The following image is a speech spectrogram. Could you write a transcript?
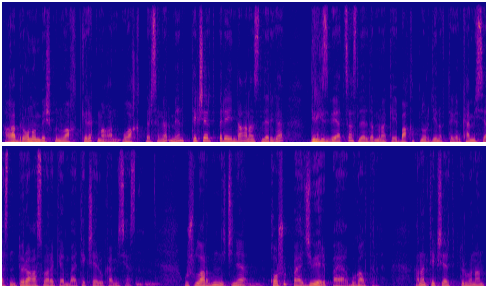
Ага бир он он беш күн убакыт керек маган убакыт берсеңер мен текшертип берейин дагы анан силерге киргизбей атса силерде мынакей бакыт нурдинов деген комиссиясынын төрагасы бар экен баягы текшерүү комиссиясынын. Ушулардын ичине кошуп баягы жиберип баягы бухгалтерди. Анан текшертип туруп анан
